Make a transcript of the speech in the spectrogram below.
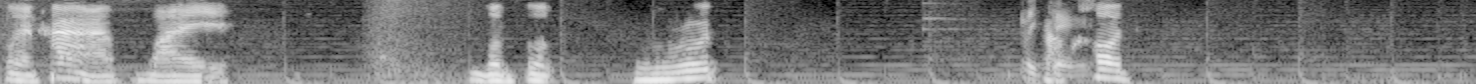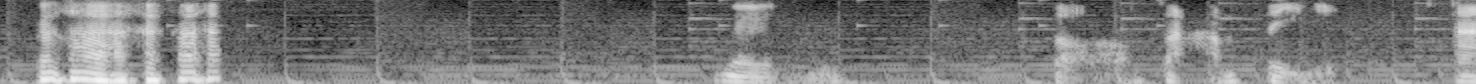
เปิดห้าใบบนสุดรุดไม่กลัเจบอเข้าก็ หาหนึ่งสองสามสี่ห้า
